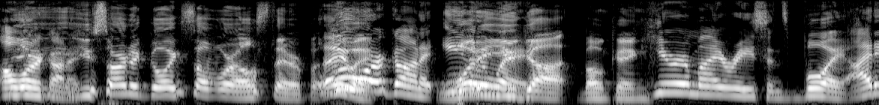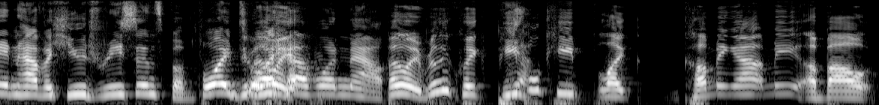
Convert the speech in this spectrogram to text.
I'll work on it. You started going somewhere else there, but We'll work on it. what do way. you got, Bone King? Here are my reasons. Boy, I didn't have a huge reasons, but boy, do I way- have one now. By the way, really quick, people keep like coming at me about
